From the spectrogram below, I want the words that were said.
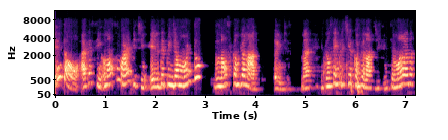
Então, é que assim, o nosso marketing, ele dependia muito do nosso campeonato antes, né? Então sempre tinha campeonato de fim de semana,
